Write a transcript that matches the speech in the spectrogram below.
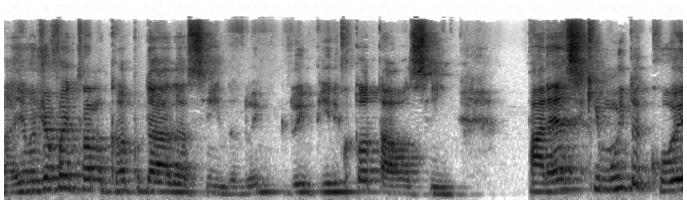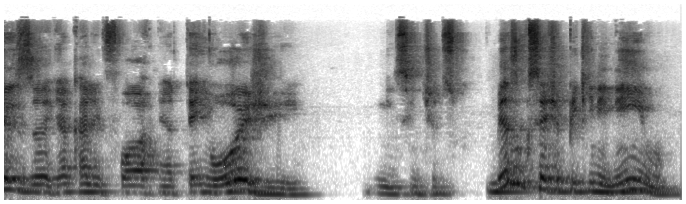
aí eu já vou entrar no campo da, da assim, do, do empírico total. assim Parece que muita coisa que a Califórnia tem hoje, em sentidos, mesmo que seja pequenininho,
